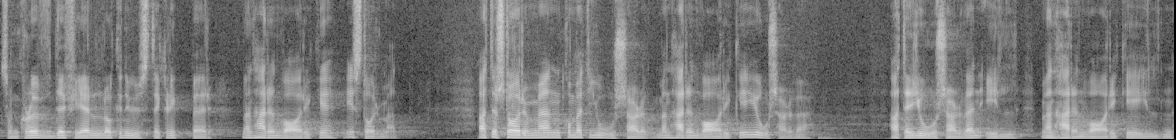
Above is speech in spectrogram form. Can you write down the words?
som kløvde fjell og knuste klipper, men Herren var ikke i stormen. Etter stormen kom et jordskjelv, men Herren var ikke i jordskjelvet. Etter jordskjelvet en ild, men Herren var ikke i ilden.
